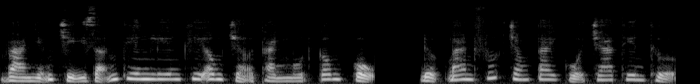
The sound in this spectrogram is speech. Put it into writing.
và những chỉ dẫn thiêng liêng khi ông trở thành một công cụ được ban phước trong tay của cha thiên thượng.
